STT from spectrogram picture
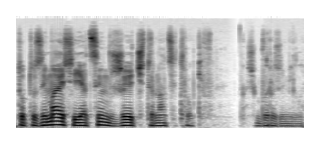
Тобто займаюся я цим вже 14 років, щоб ви розуміли.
